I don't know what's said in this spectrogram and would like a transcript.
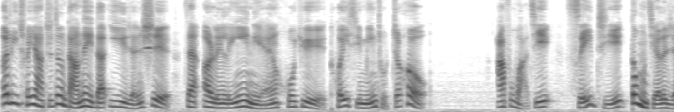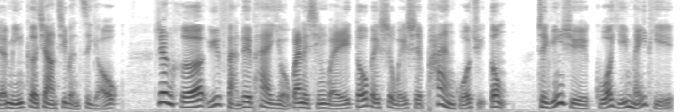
厄立垂亚执政党内的异议人士在二零零一年呼吁推行民主之后。阿夫瓦基随即冻结了人民各项基本自由，任何与反对派有关的行为都被视为是叛国举动，只允许国营媒体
